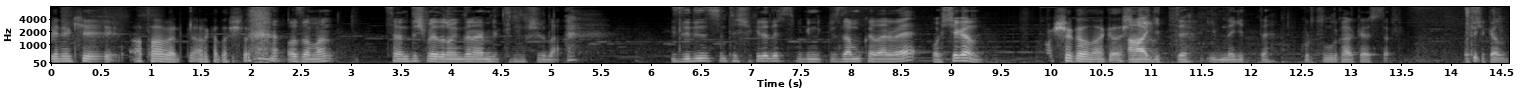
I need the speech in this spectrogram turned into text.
Benimki hata verdi arkadaşlar. o zaman sen düşmeden oyundan ben bitireyim şurada. İzlediğiniz için teşekkür ederiz. Bugünlük bizden bu kadar ve hoşçakalın. Hoşçakalın arkadaşlar. Aa gitti. İbne gitti. Kurtulduk arkadaşlar. Hoşçakalın.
